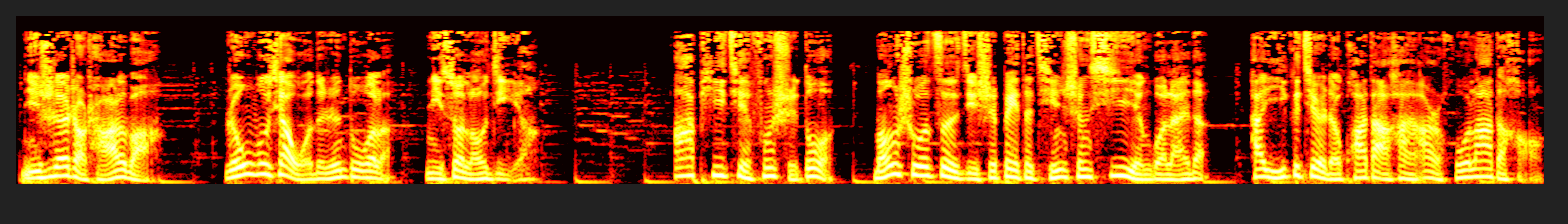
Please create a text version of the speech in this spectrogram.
你是来找茬的吧？容不下我的人多了，你算老几呀？阿皮见风使舵，忙说自己是被他琴声吸引过来的，还一个劲儿的夸大汉二胡拉的好。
